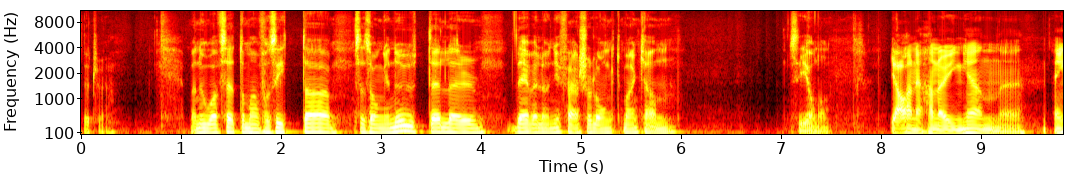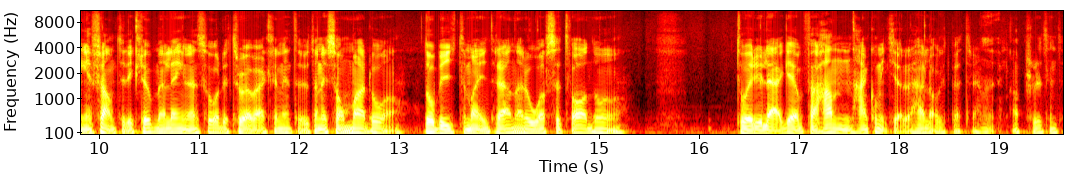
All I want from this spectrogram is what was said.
Det tror jag. Men oavsett om han får sitta säsongen ut eller det är väl ungefär så långt man kan se honom. Ja, han, han har ju ingen, eh, ingen framtid i klubben längre än så. Det tror jag verkligen inte. Utan i sommar då, då byter man ju tränare oavsett vad. Då, då är det ju läge. För han, han kommer inte göra det här laget bättre. Absolut inte.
